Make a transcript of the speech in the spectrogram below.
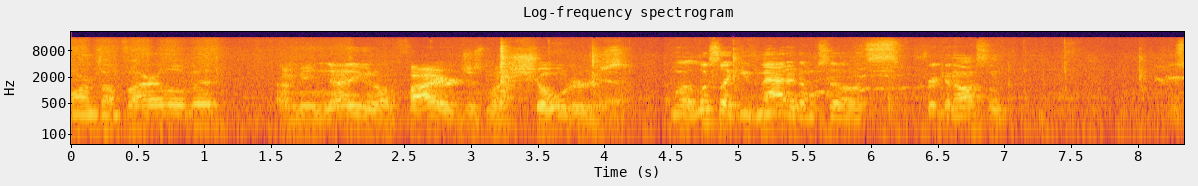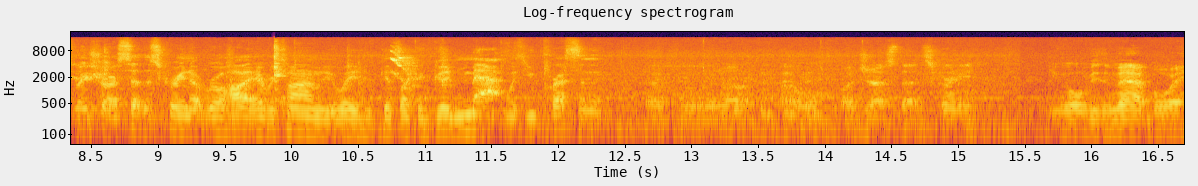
Arms on fire a little bit. I mean, not even on fire, just my shoulders. Well, it looks like you've matted them, so it's freaking awesome. Just make sure I set the screen up real high every time. That way it gets like a good mat with you pressing it. Absolutely not. I will adjust that screen. You gonna be the mat boy.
